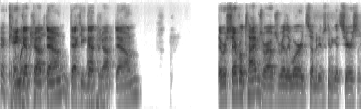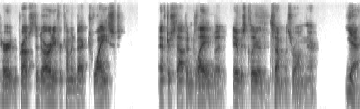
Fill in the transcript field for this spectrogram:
Yeah, Kane got chopped down. Decky got Exactly. chopped down. There were several times where I was really worried somebody was going to get seriously hurt, and props to Doherty for coming back twice after stop and play. But it was clear that something was wrong there. Yeah.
